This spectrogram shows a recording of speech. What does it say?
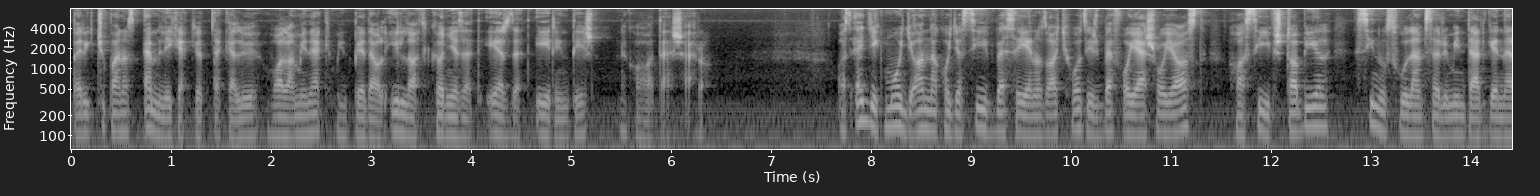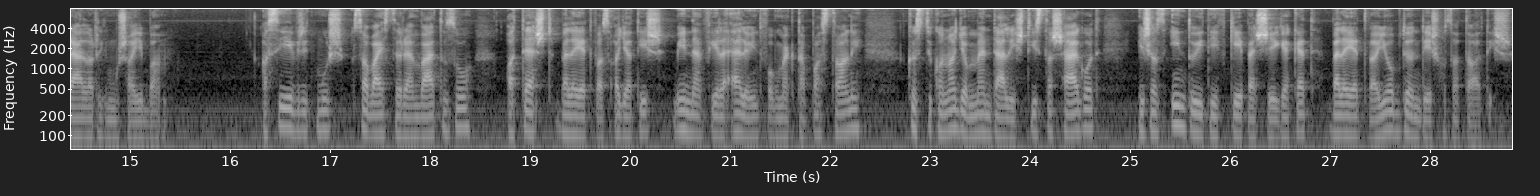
pedig csupán az emlékek jöttek elő valaminek, mint például illat, környezet, érzet, érintésnek a hatására. Az egyik módja annak, hogy a szív beszéljen az agyhoz és befolyásolja azt, ha a szív stabil, hullámszerű mintát generál a ritmusaiban. A szívritmus szabályszerűen változó, a test, beleértve az agyat is, mindenféle előnyt fog megtapasztalni, köztük a nagyobb mentális tisztaságot és az intuitív képességeket, beleértve a jobb döntéshozatalt is.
